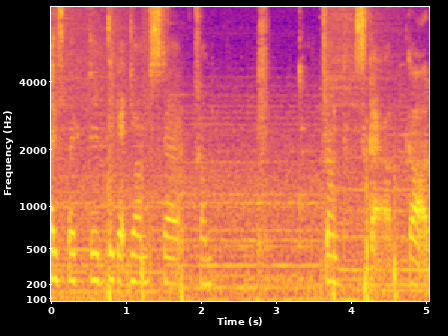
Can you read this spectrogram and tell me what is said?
I expected to get jump start jump jump scared, God.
